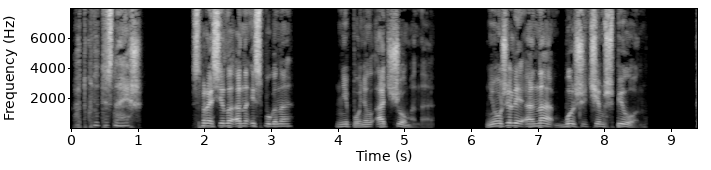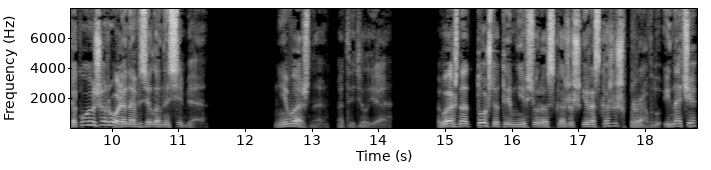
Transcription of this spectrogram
«Откуда ты знаешь?» — спросила она испуганно. Не понял, о чем она. Неужели она больше, чем шпион? Какую же роль она взяла на себя? «Неважно», — ответил я. «Важно то, что ты мне все расскажешь, и расскажешь правду, иначе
